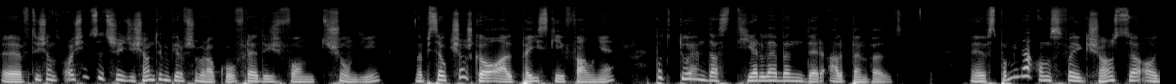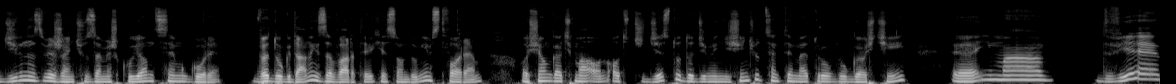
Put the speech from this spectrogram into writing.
E, W 1861 roku Friedrich von Tschundi napisał książkę o alpejskiej faunie pod tytułem Das Tierleben der Alpenwelt. E, Wspomina on w swojej książce o dziwnym zwierzęciu zamieszkującym góry. Według danych zawartych jest on długim stworem, osiągać ma on od 30 do 90 cm długości e, i ma dwie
